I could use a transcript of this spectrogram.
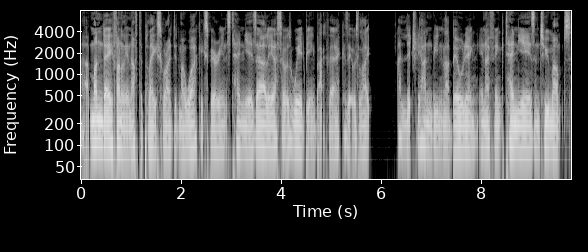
uh, Monday, funnily enough, the place where I did my work experience 10 years earlier. So it was weird being back there because it was like I literally hadn't been in that building in, I think, 10 years and two months.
